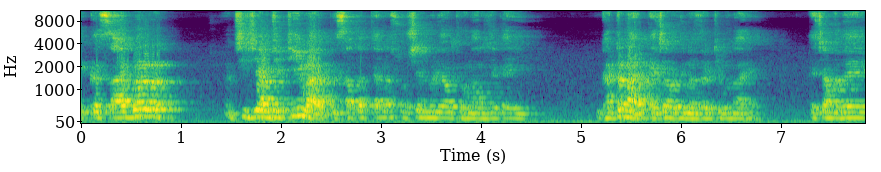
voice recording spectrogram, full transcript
एक सायबरची जी आमची टीम आहे ती सातत्यानं सोशल मीडियावर होणारे जे काही घटना आहेत त्याच्यावरती नजर ठेवून आहे. त्याच्यामध्ये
